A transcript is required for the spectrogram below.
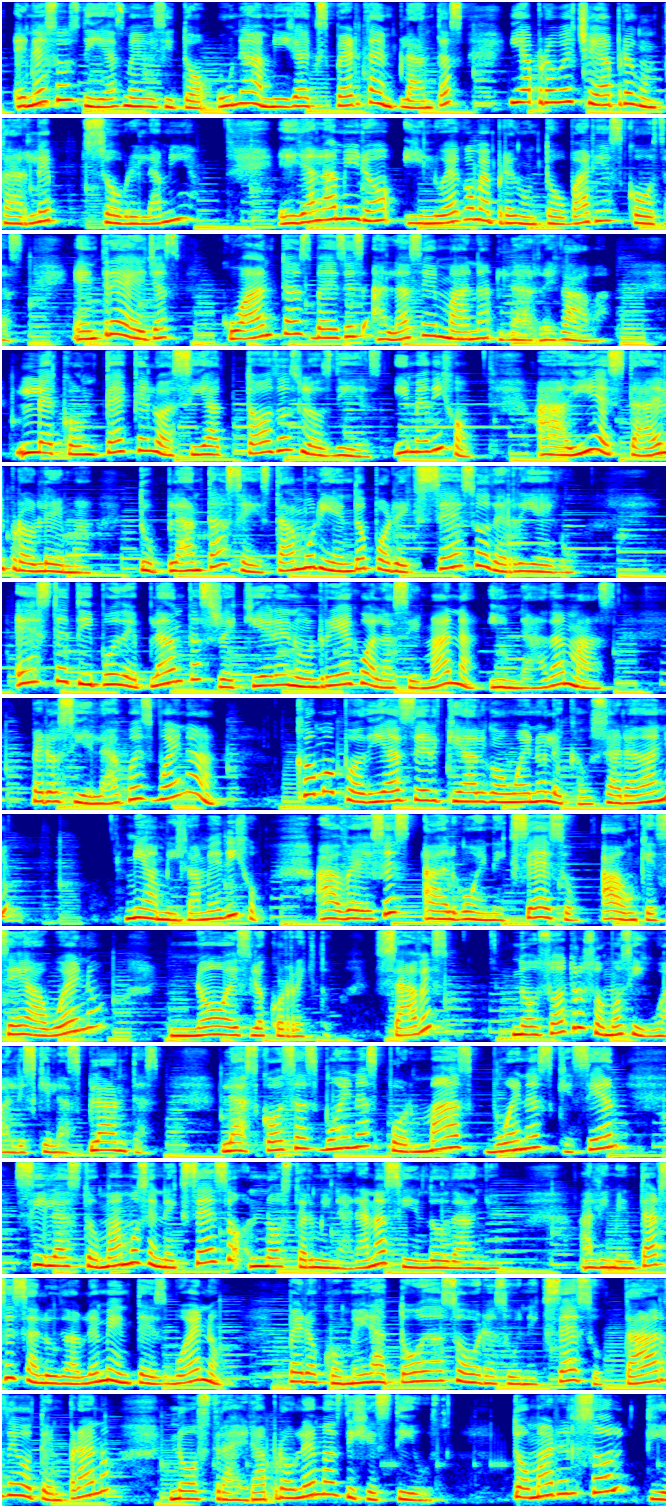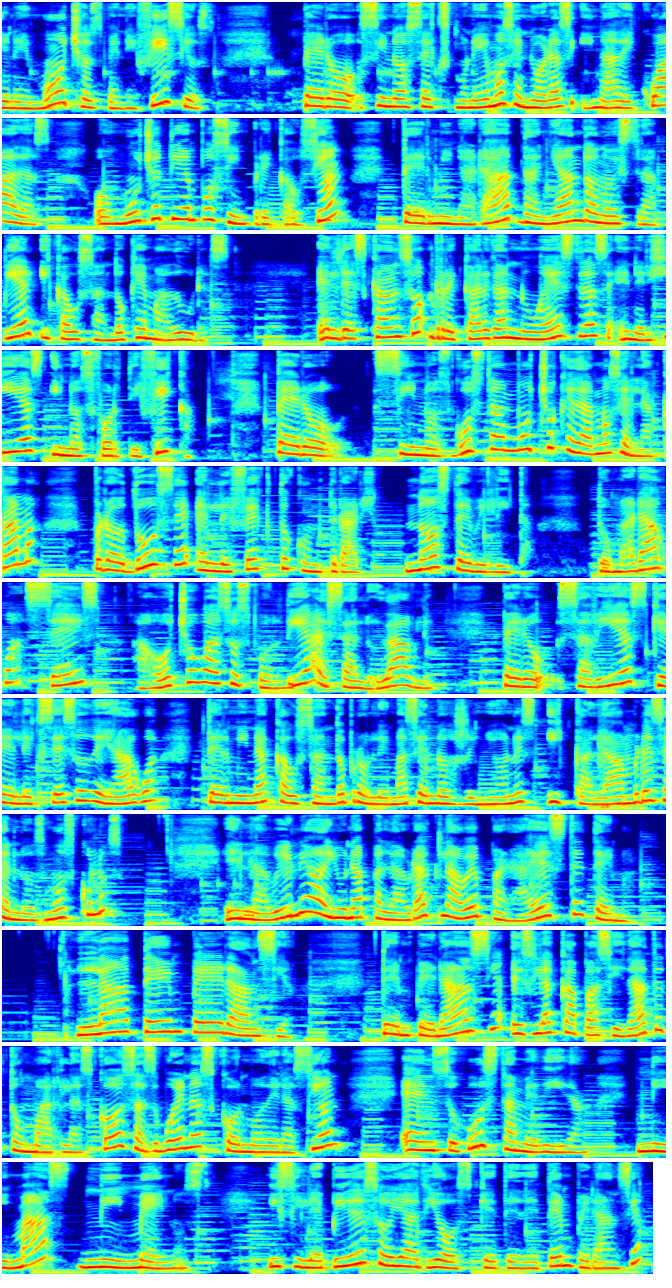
En esos días me visitó una amiga experta en plantas y aproveché a preguntarle sobre la mía. Ella la miró y luego me preguntó varias cosas, entre ellas cuántas veces a la semana la regaba. Le conté que lo hacía todos los días y me dijo, ahí está el problema, tu planta se está muriendo por exceso de riego. Este tipo de plantas requieren un riego a la semana y nada más. Pero si el agua es buena, ¿cómo podía ser que algo bueno le causara daño? Mi amiga me dijo, a veces algo en exceso, aunque sea bueno, no es lo correcto. ¿Sabes? Nosotros somos iguales que las plantas. Las cosas buenas, por más buenas que sean, si las tomamos en exceso, nos terminarán haciendo daño. Alimentarse saludablemente es bueno, pero comer a todas horas o en exceso, tarde o temprano, nos traerá problemas digestivos. Tomar el sol tiene muchos beneficios, pero si nos exponemos en horas inadecuadas o mucho tiempo sin precaución, terminará dañando nuestra piel y causando quemaduras. El descanso recarga nuestras energías y nos fortifica, pero si nos gusta mucho quedarnos en la cama, produce el efecto contrario, nos debilita. Tomar agua 6 a 8 vasos por día es saludable, pero ¿sabías que el exceso de agua termina causando problemas en los riñones y calambres en los músculos? En la Biblia hay una palabra clave para este tema, la temperancia. Temperancia es la capacidad de tomar las cosas buenas con moderación en su justa medida, ni más ni menos. Y si le pides hoy a Dios que te dé temperancia,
